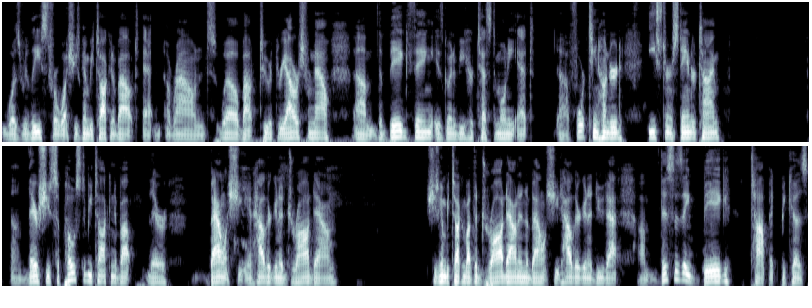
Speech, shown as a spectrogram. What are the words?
was released for what she's going to be talking about at around, well, about two or three hours from now. Um, the big thing is going to be her testimony at uh, 1400 Eastern Standard Time. Um, there, she's supposed to be talking about their balance sheet and how they're going to draw down. She's going to be talking about the drawdown in the balance sheet, how they're going to do that. Um, this is a big topic because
